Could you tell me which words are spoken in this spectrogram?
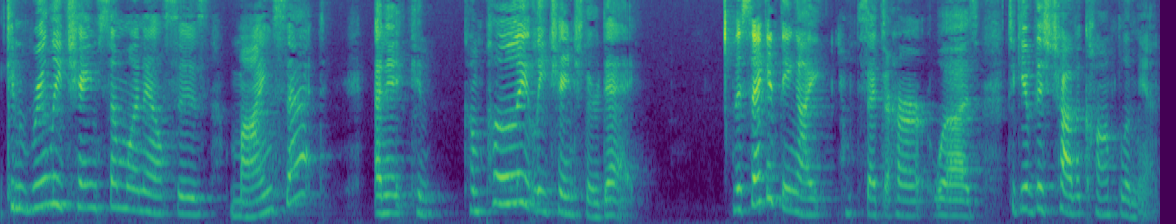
It can really change someone else's mindset and it can completely change their day. The second thing I said to her was to give this child a compliment.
